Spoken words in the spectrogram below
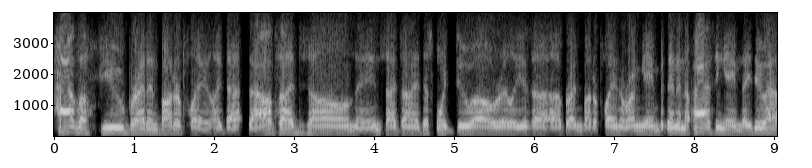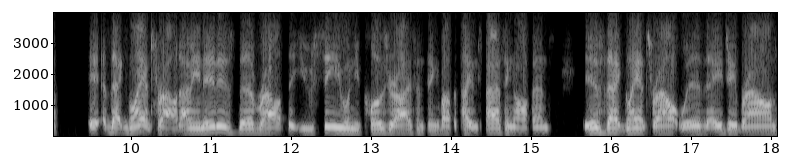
have a few bread and butter plays like that. The outside zone, the inside zone. At this point, duo really is a, a bread and butter play in the run game. But then in the passing game, they do have it, that glance route. I mean, it is the route that you see when you close your eyes and think about the Titans' passing offense. Is that glance route with AJ Brown,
